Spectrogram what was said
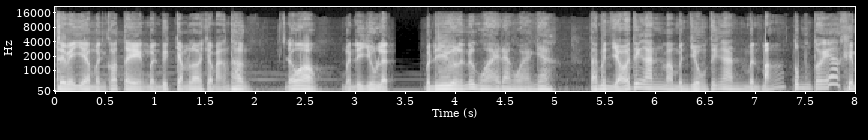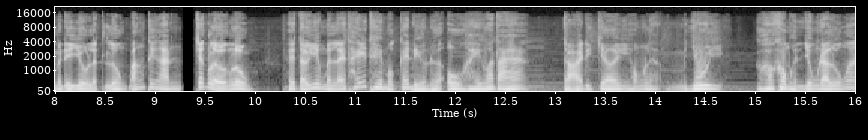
thì bây giờ mình có tiền, mình biết chăm lo cho bản thân, đúng không? Mình đi du lịch. Mình đi du lịch nước ngoài đàng hoàng nha. Tại mình giỏi tiếng anh mà, mình dùng tiếng anh, mình bắn tung tóe khi mình đi du lịch luôn, bắn tiếng anh, chất lượng luôn. Thì tự nhiên mình lại thấy thêm một cái điều nữa. Ô, hay quá ta. Trời, đi chơi không là vui. Không hình dung ra luôn á,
